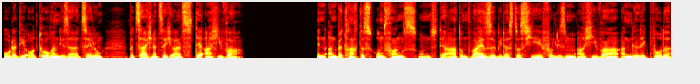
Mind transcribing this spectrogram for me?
oder die Autorin dieser Erzählung bezeichnet sich als der Archivar. In Anbetracht des Umfangs und der Art und Weise, wie das Dossier von diesem Archivar angelegt wurde,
